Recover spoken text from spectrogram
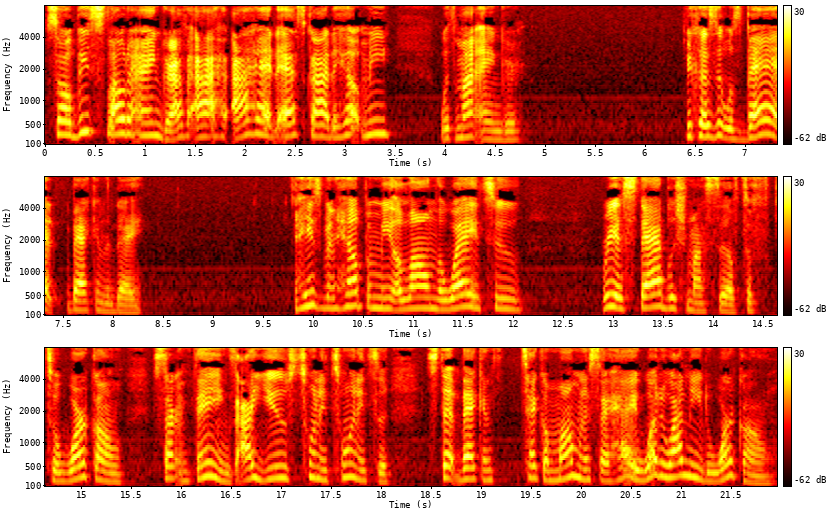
So be slow to anger. I've, I I had to ask God to help me with my anger because it was bad back in the day he's been helping me along the way to reestablish myself, to to work on certain things. I use 2020 to step back and take a moment and say, "Hey, what do I need to work on?"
